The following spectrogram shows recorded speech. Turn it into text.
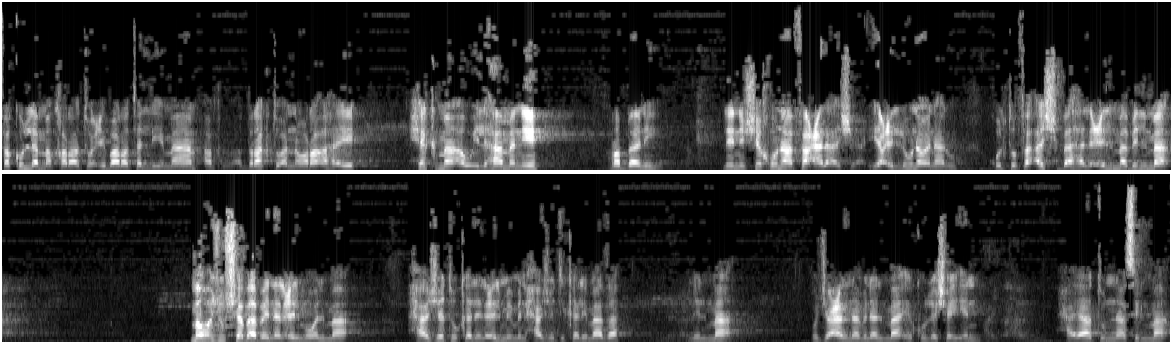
فكلما قرأت عبارة الإمام أدركت أن وراءها إيه؟ حكمة أو إلهاما إيه؟ ربانية. لأن الشيخ هنا فعل أشياء يعلون وينهلون. قلت فأشبه العلم بالماء. ما وجه الشبه بين العلم والماء؟ حاجتك للعلم من حاجتك لماذا؟ للماء. وجعلنا من الماء كل شيء حياة الناس الماء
